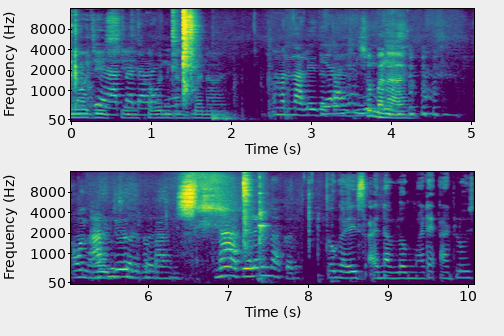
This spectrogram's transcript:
જો ખબર નહીં કાંઈક બનાવે. શું બનાવે? ના પેલા ના કરે. તો ગાઈસ આજના વ્લોગ માટે આટલું જ.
